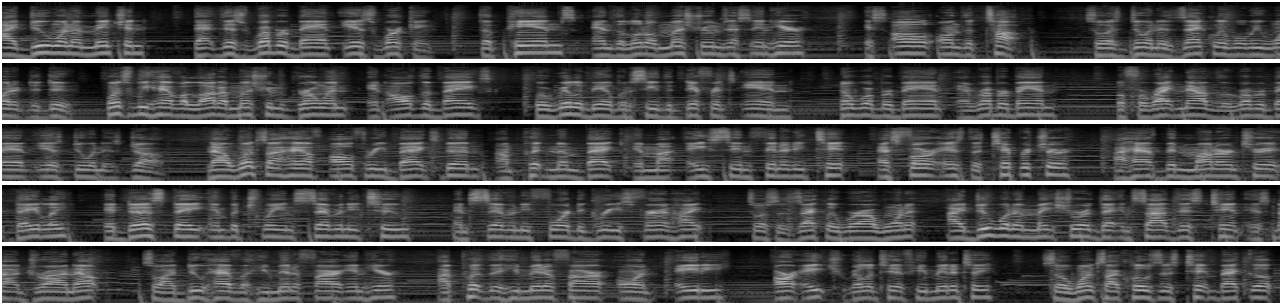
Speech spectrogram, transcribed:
I do want to mention that this rubber band is working. The pins and the little mushrooms that's in here it's all on the top. So it's doing exactly what we want it to do. Once we have a lot of mushrooms growing in all the bags, we'll really be able to see the difference in no rubber band and rubber band. But for right now, the rubber band is doing its job. Now, once I have all three bags done, I'm putting them back in my AC Infinity tent. As far as the temperature, I have been monitoring it daily. It does stay in between 72 and 74 degrees Fahrenheit so it's exactly where I want it. I do want to make sure that inside this tent it's not drying out, so I do have a humidifier in here. I put the humidifier on 80 RH relative humidity, so once I close this tent back up,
